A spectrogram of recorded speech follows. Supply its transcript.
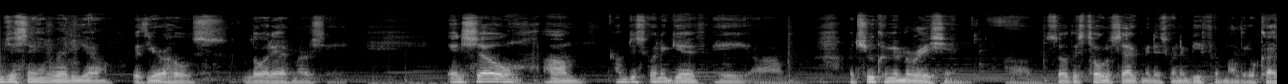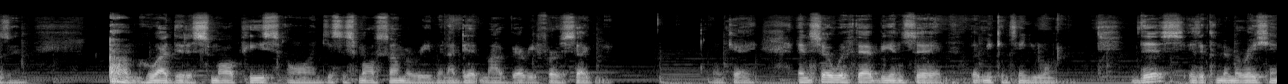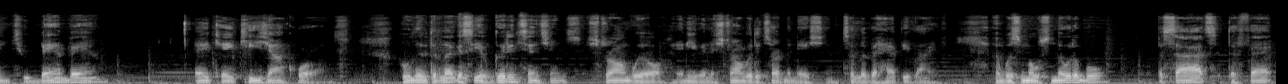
I'm just saying radio with your host, Lord have mercy. And so, um, I'm just going to give a um, a true commemoration. Um, so this total segment is going to be for my little cousin, who I did a small piece on, just a small summary when I did my very first segment. Okay, and so with that being said, let me continue on. This is a commemoration to Bam Bam, aka Keyshawn Quarles, who lived a legacy of good intentions, strong will, and even a stronger determination to live a happy life, and was most notable, besides the fact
